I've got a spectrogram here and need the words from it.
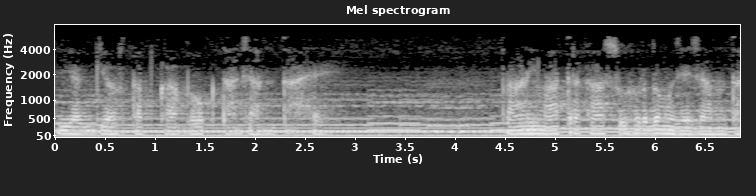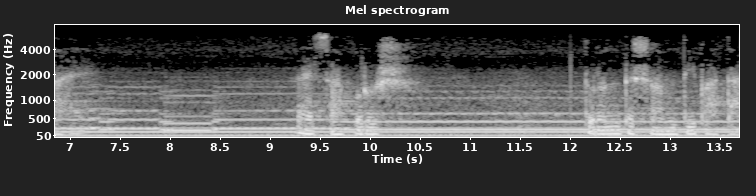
यज्ञ और तप का भोक्ता जानता है, प्राणी मात्र का सुहृद मुझे जानता है। ऐसा पुरुष तुरंत शांति पाता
